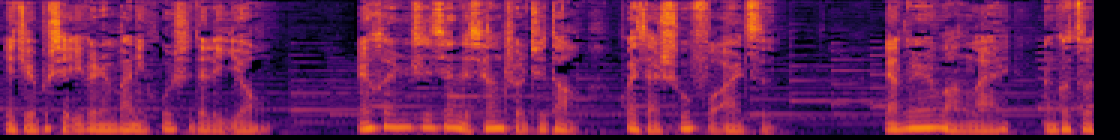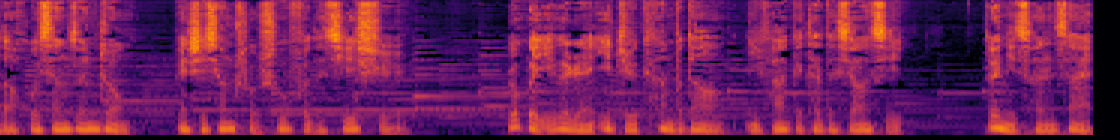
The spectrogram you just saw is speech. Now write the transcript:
也绝不是一个人把你忽视的理由。人和人之间的相处之道，贵在舒服二字。两个人往来能够做到互相尊重，便是相处舒服的基石。如果一个人一直看不到你发给他的消息，对你存在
